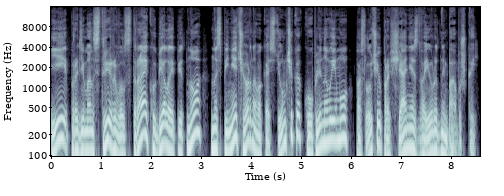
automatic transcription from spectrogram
и продемонстрировал Страйку белое пятно на спине черного костюмчика, купленного ему по случаю прощания с двоюродной бабушкой.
